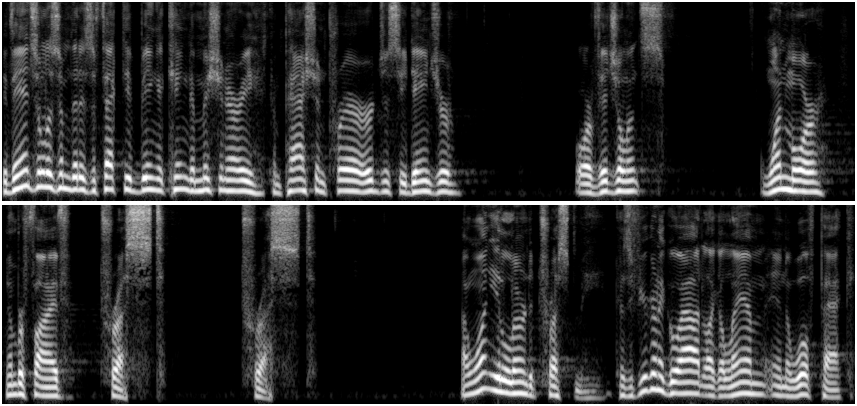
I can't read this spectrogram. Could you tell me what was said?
Evangelism that is effective, being a kingdom missionary, compassion, prayer, urgency, danger, or vigilance. One more, number five, trust. Trust. I want you to learn to trust me, because if you're going to go out like a lamb in a wolf pack,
